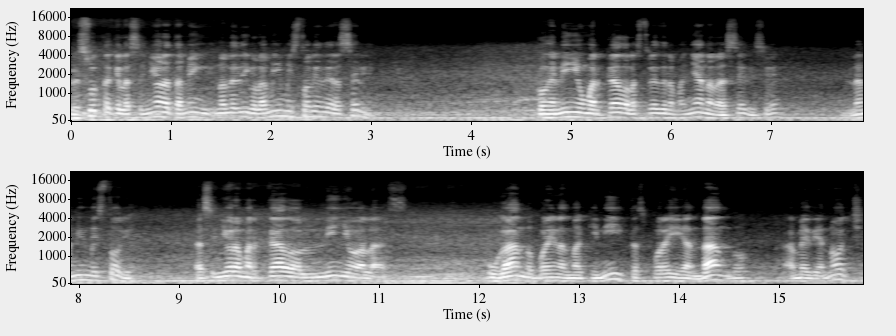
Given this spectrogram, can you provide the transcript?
Resulta que la señora también, no le digo, la misma historia de Araceli. Con el niño marcado a las 3 de la mañana, Araceli, ¿se ve? La misma historia. La señora marcado al niño a las jugando por ahí en las maquinitas, por ahí andando a medianoche,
